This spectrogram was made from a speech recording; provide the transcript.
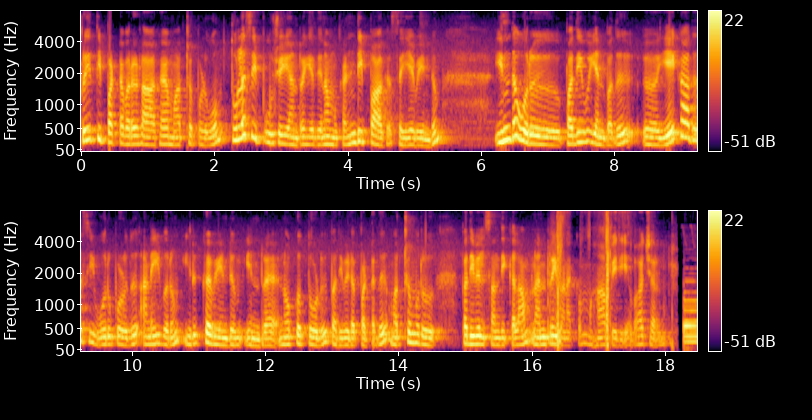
பிரீத்திப்பட்டவர்களாக மாற்றப்படுவோம். துளசி பூஜை அன்றைய தினம் கண்டிப்பாக செய்ய வேண்டும். இந்த ஒரு பதிவு என்பது ஏகாதசி ஒரு பொழுது அனைவரும் இருக்க வேண்டும் என்ற நோக்கத்தோடு பதிவிடப்பட்டது. மற்றொரு பதிவில் சந்திக்கலாம். நன்றி வணக்கம். மகாபெரியவா சரணம்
